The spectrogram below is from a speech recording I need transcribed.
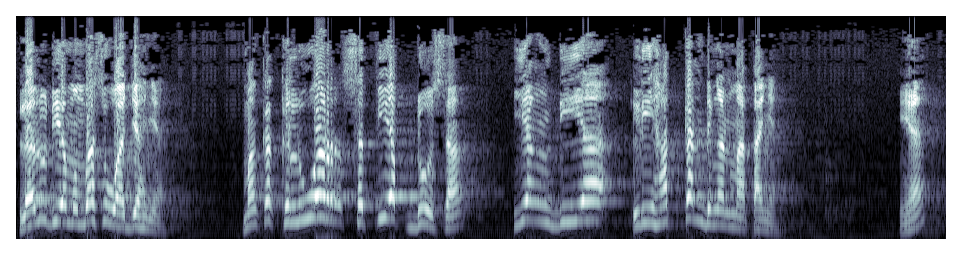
lalu dia membasuh wajahnya maka keluar setiap dosa yang dia lihatkan dengan matanya. Ya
